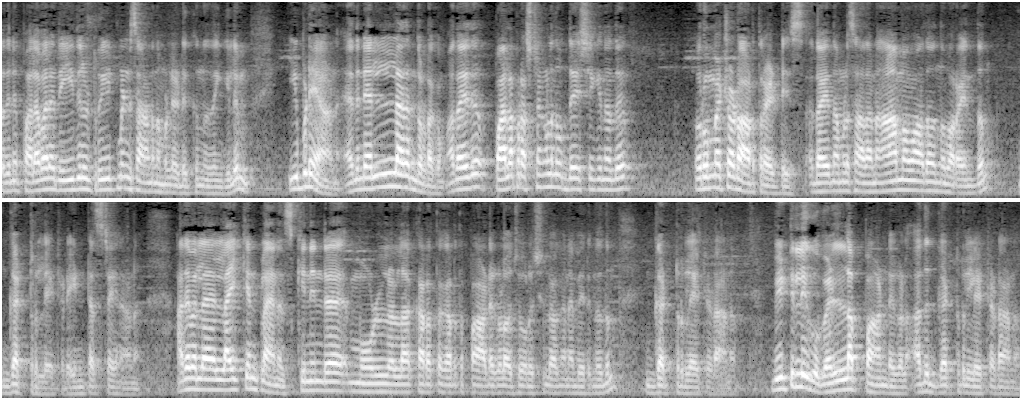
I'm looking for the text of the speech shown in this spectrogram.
അതിന് പല പല രീതിയിൽ ട്രീറ്റ്മെന്റ്സ് ആണ് നമ്മൾ എടുക്കുന്നതെങ്കിലും ഇവിടെയാണ്. അതിന്റെ എല്ലാതും തുടക്കം. അതായത് പല പ്രശ്നങ്ങളെന്ന് ഉദ്ദേശിക്കുന്നത് റുമറ്റോഡ് ആർത്രൈറ്റിസ് അതായത് നമ്മൾ സാധാരണ ആമവാദം എന്ന് പറയുന്നതും ഗട്ട് റിലേറ്റഡ് ഇന്റസ്റ്റൈൻ ആണ്. അതേപോലെ ലൈക്കൻ പ്ലാനസ് സ്കിന്നിന്റെ മുകളിലുള്ള കറുത്ത കറുത്ത പാടുകളോ ചൊറിച്ചിലോ അങ്ങനെ വരുന്നതും ഗട്ട് റിലേറ്റഡ് ആണ്. വീട്ടിലേക്ക് വെള്ളപ്പാണ്ടുകൾ അത് ഗട്ട് റിലേറ്റഡ് ആണ്.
